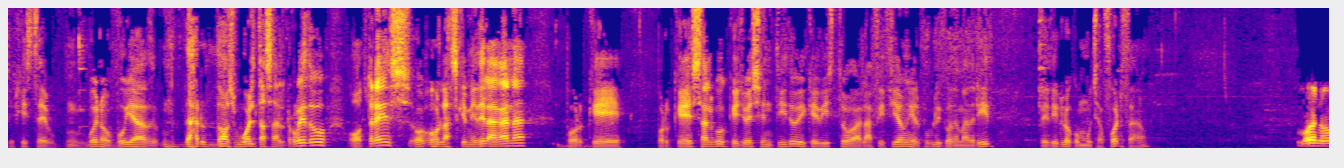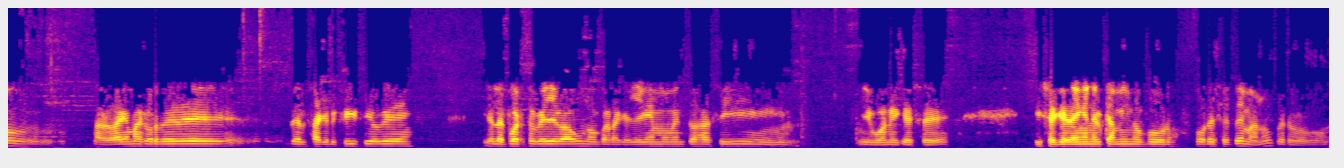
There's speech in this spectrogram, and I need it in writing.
Dijiste, "Mm, bueno, voy a dar dos vueltas al ruedo, o tres, o las que me dé la gana, porque, porque es algo que yo he sentido y que he visto a la afición y al público de Madrid pedirlo con mucha fuerza. ¿no? Bueno, la verdad que me acordé de- del sacrificio que y el esfuerzo que lleva uno para que lleguen momentos así y, y bueno y que se y se queden en el camino por por ese tema, ¿no? Pero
